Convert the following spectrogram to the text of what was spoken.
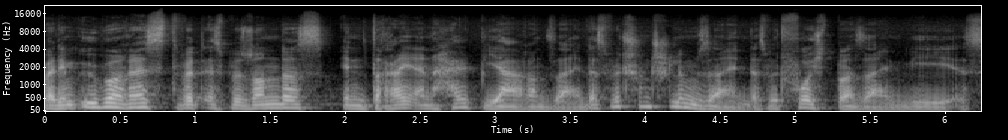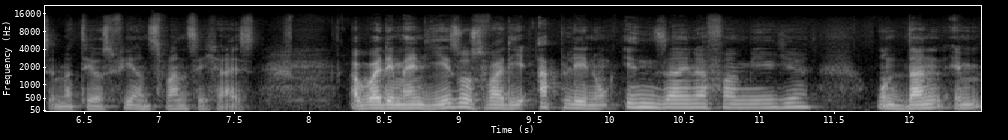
Bei dem Überrest wird es besonders in dreieinhalb Jahren sein. Das wird schon schlimm sein, das wird furchtbar sein, wie es in Matthäus 24 heißt. Aber bei dem Herrn Jesus war die Ablehnung in seiner Familie und dann im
